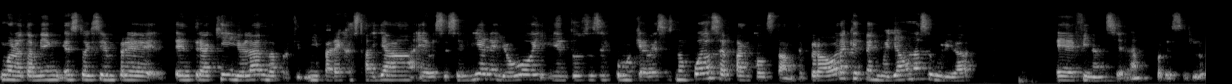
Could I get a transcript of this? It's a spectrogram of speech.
bueno, también estoy siempre entre aquí y Yolanda, porque mi pareja está allá y a veces él viene, yo voy, y entonces es como que a veces no puedo ser tan constante, pero ahora que tengo ya una seguridad eh, financiera, por decirlo,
